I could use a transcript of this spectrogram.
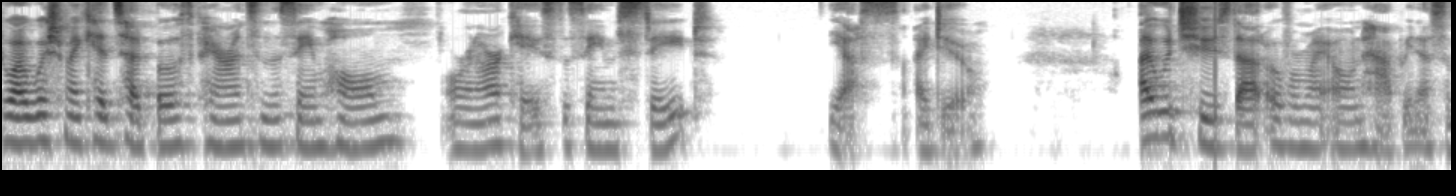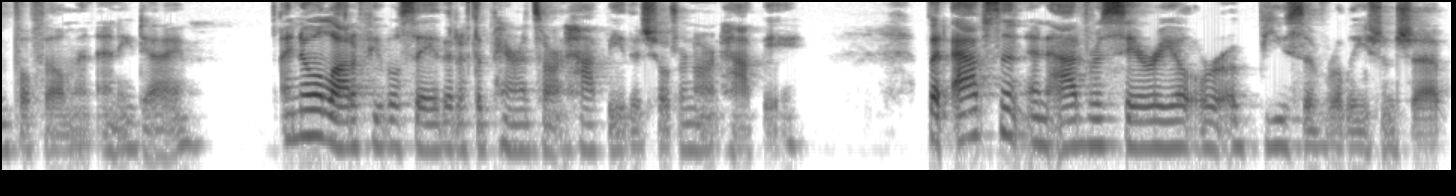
Do I wish my kids had both parents in the same home, or in our case, the same state? Yes, I do. I would choose that over my own happiness and fulfillment any day. I know a lot of people say that if the parents aren't happy, the children aren't happy. But absent an adversarial or abusive relationship,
